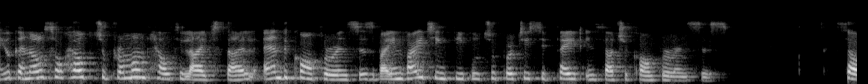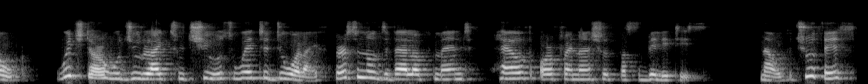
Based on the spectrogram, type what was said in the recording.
you can also help to promote healthy lifestyle and the conferences by inviting people to participate in such conferences. So, which door would you like to choose with a life? Personal development, health, or financial possibilities? Now, the truth is,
